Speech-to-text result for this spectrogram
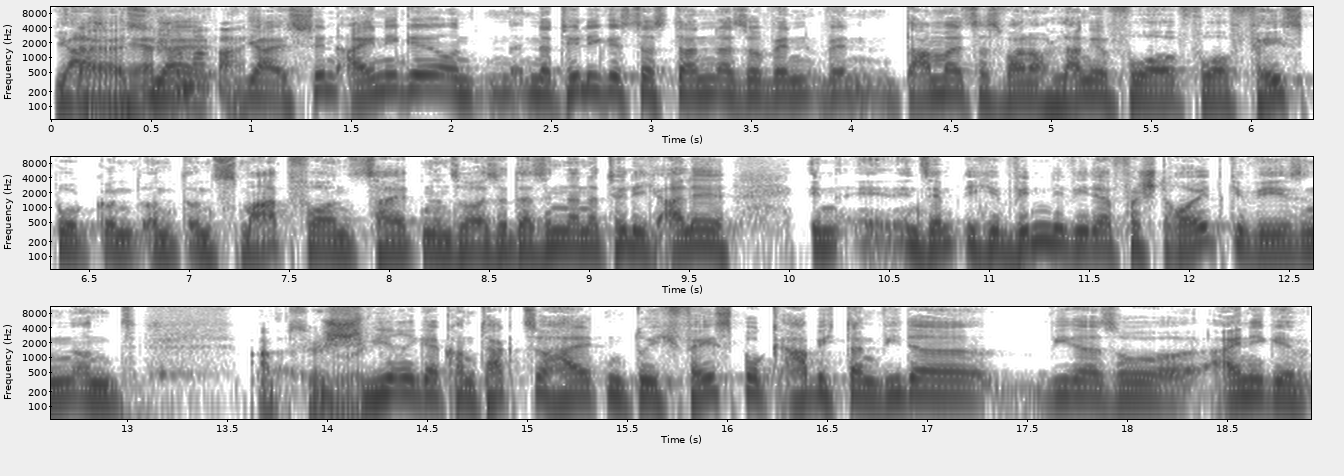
Ja, es, ja, ja, ja, es sind einige und natürlich ist das dann, also wenn, wenn damals, das war noch lange vor, vor Facebook und, und, und Smartphone-Zeiten und so, also da sind dann natürlich alle in, in sämtliche Winde wieder verstreut gewesen und Absolut. schwieriger Kontakt zu halten. Durch Facebook habe ich dann wieder, wieder so einige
